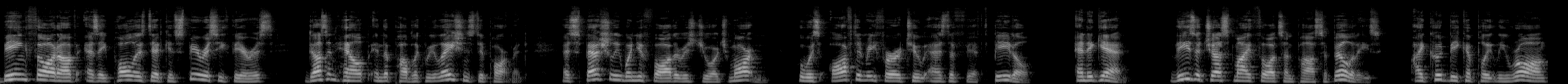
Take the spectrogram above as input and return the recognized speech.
Being thought of as a Paul is dead conspiracy theorist doesn't help in the public relations department, especially when your father is George Martin, who is often referred to as the fifth Beatle. And again, these are just my thoughts on possibilities. I could be completely wrong,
